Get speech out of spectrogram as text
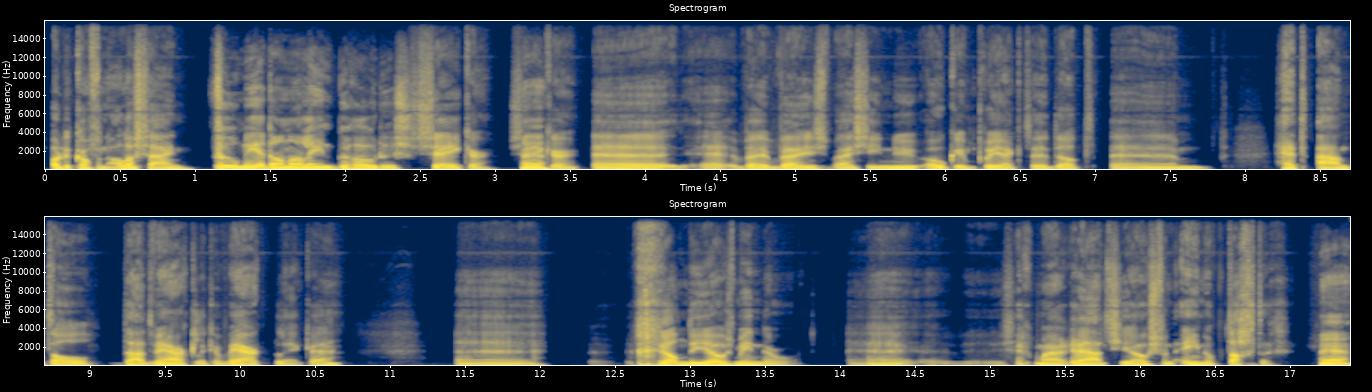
Oh, dat kan van alles zijn. Veel meer dan alleen het bureau dus. Zeker, zeker. Ja. Uh, wij, wij, wij zien nu ook in projecten dat uh, het aantal daadwerkelijke werkplekken uh, grandioos minder wordt. zeg maar ratio's van 1 op 80. Ja.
